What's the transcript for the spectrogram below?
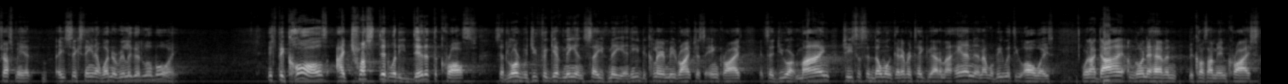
Trust me, at age 16, I wasn't a really good little boy. It's because I trusted what he did at the cross, said, Lord, would you forgive me and save me? And he declared me righteous in Christ and said, You are mine. Jesus said, No one can ever take you out of my hand, and I will be with you always. When I die, I'm going to heaven because I'm in Christ,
